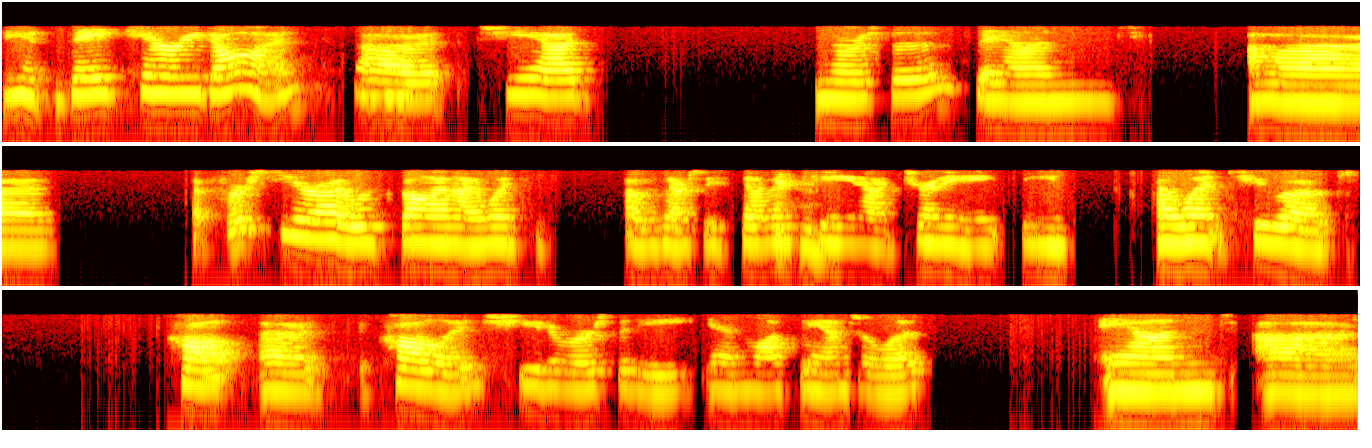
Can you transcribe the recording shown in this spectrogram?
they carried on. uh Uh-huh. she had nurses, and uh the first year I was gone, I went to. I was actually 17. I'm turning 18. I went to a col- uh, college, university in Los Angeles, and uh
